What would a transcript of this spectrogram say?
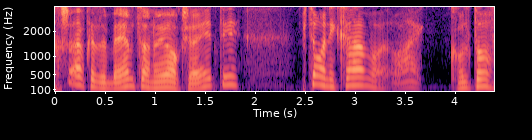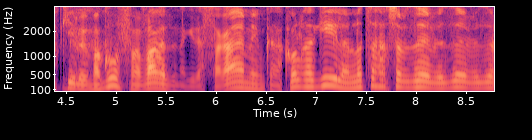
עכשיו כזה באמצע ניו יורק שהייתי, פתאום אני קם, וואי, הכל טוב, כאילו עם הגוף, עבר איזה נגיד עשרה ימים, הכל רגיל, אני לא צריך עכשיו זה וזה וזה,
